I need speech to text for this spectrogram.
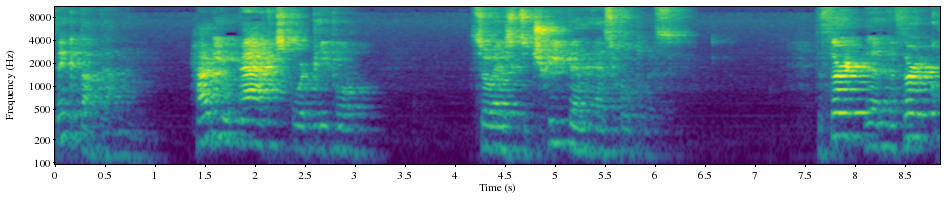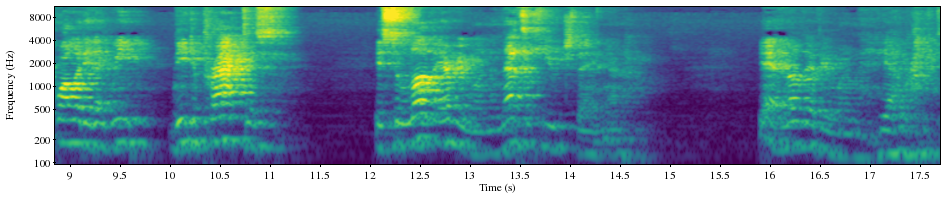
Think about that one. How do you act toward people so as to treat them as hopeless? The third, the third quality that we need to practice is to love everyone, and that's a huge thing. Uh, yeah, love everyone. Yeah, right.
